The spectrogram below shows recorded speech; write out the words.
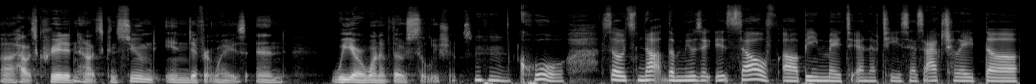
uh, how it's created and how it's consumed in different ways, and we are one of those solutions. Cool. So it's not the music itself uh, being made to NFTs. It's actually the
